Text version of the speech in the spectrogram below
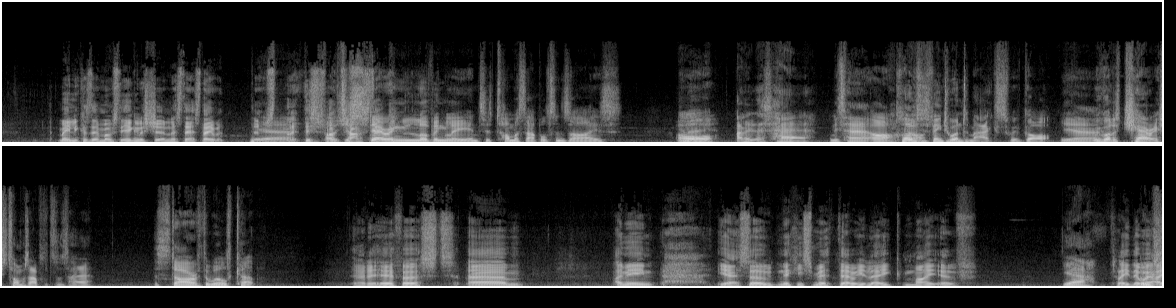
Mainly because they're mostly English journalists there, so they were they're just Yeah. like, this is I was just staring lovingly into Thomas Appleton's eyes oh, know, and his hair. and his hair. Oh, Closest God. thing to Untermax we've got. Yeah. We've got to cherish Thomas Appleton's hair. The star of the World Cup. Heard it here first. Um, I mean, yeah. So Nicky Smith, Dewi Lake might have Yeah. played their way. I,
